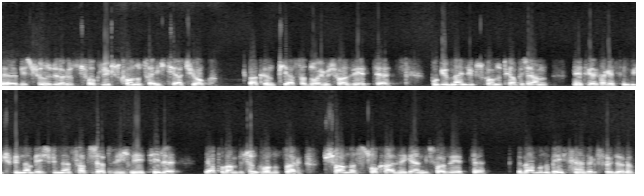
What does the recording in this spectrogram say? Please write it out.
Ee, biz şunu diyoruz, çok lüks konuta ihtiyaç yok. Bakın piyasa doymuş vaziyette. Bugün ben lüks konut yapacağım, metrekaresini 3000'den 5000'den satacağım zihniyetiyle yapılan bütün konutlar şu anda stok haline gelmiş vaziyette. Ve ben bunu 5 senedir söylüyorum.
